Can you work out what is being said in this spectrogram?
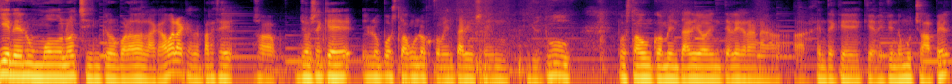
Tienen un modo noche incorporado en la cámara que me parece. O sea, yo sé que lo he puesto algunos comentarios en YouTube, he puesto algún comentario en Telegram a, gente que, defiende mucho Apple.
